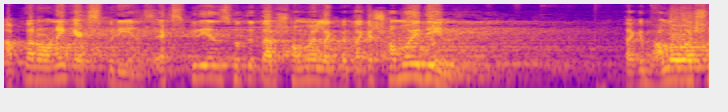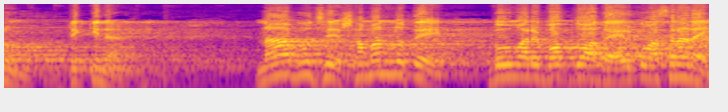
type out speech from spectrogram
আপনার অনেক এক্সপিরিয়েন্স এক্সপিরিয়েন্স হতে তার সময় লাগবে, তাকে সময় দিন। তাকে ভালোবাসুন, ঠিক কিনা? না বুঝে সামান্যতে বৌমারে বদোয়া দেয়, এরকম আছে না নাই?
